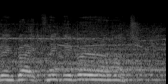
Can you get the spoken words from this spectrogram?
been great. Thank you very, very much.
